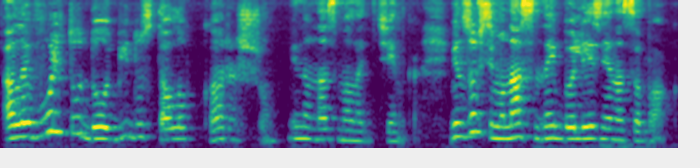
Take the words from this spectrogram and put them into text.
Але Вольту до обіду стало хорошо. Він у нас молодчинка. Він зовсім у нас не болезненна собака.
